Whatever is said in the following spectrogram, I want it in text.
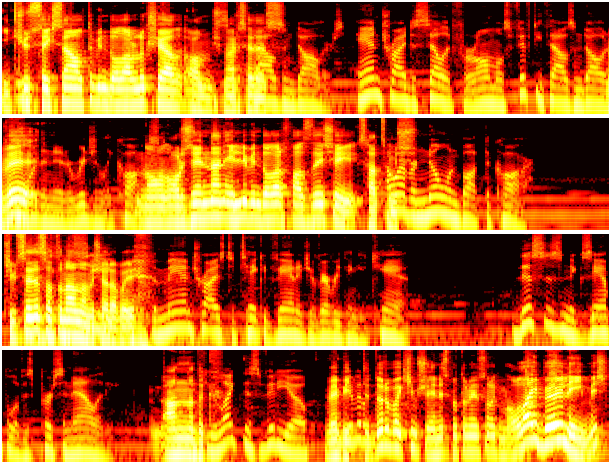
286 bin dolarlık şey al- almış Mercedes. $286,000 and tried to sell it for almost $50,000 Ve-. No, orijinalinden 50 bin dolar fazla şey satmış. However, no one bought the car. Kimse de As you satın can almamış see, arabayı. This is an example of his personality. Anladık. Ve bitti. Dur bakayım şu Enes Batur mevzusuna bakayım. Olay böyleymiş.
